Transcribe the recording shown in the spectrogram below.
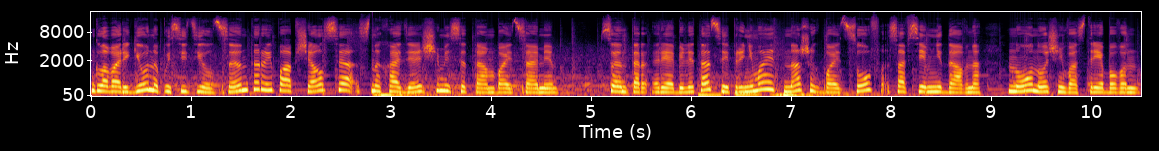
Глава региона посетил центр и пообщался с находящимися там бойцами. Центр реабилитации принимает наших бойцов совсем недавно, но он очень востребован.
